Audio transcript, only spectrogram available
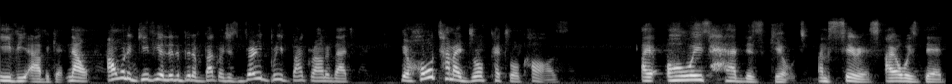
EV advocate. Now, I want to give you a little bit of background, just very brief background of that. The whole time I drove petrol cars, I always had this guilt. I'm serious. I always did.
